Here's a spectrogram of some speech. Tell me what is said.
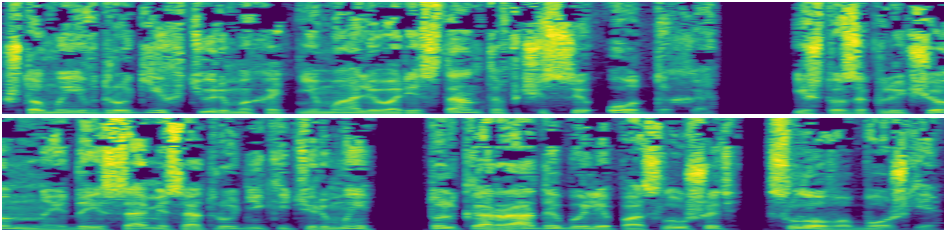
что мы и в других тюрьмах отнимали у арестантов часы отдыха, и что заключенные, да и сами сотрудники тюрьмы только рады были послушать Слово Божье.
